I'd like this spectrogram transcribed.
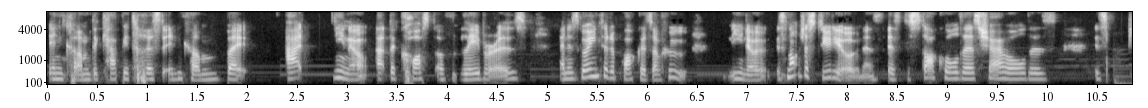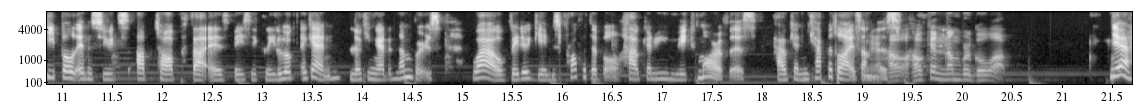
income, the capitalist income, but at you know, at the cost of laborers, and it's going to the pockets of who? You know, it's not just studio owners, it's the stockholders, shareholders, it's people in suits up top that is basically look again looking at the numbers. Wow video game is profitable. How can we make more of this? How can we capitalize on Yeah, this? how how can number go up? yeah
